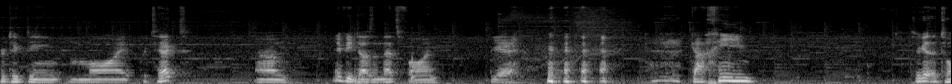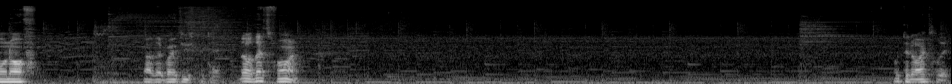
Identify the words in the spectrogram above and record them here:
Protecting my Protect. Um, if he doesn't, that's fine. Yeah. Got him. Get the taunt off. Oh, they both use Protect. Oh, that's fine. What did I click?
